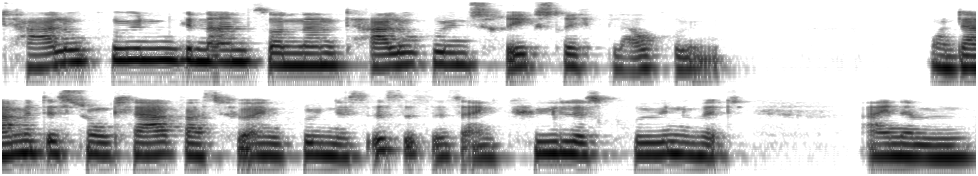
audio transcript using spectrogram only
Talogrün genannt, sondern Talogrün-Blaugrün. Und damit ist schon klar, was für ein Grün es ist. Es ist ein kühles Grün mit einem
